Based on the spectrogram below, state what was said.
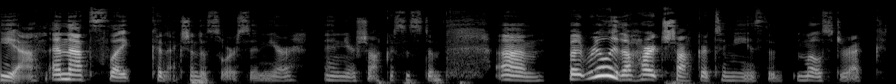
Yeah, and that's like connection to source in your in your chakra system. Um, but really, the heart chakra to me is the most direct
